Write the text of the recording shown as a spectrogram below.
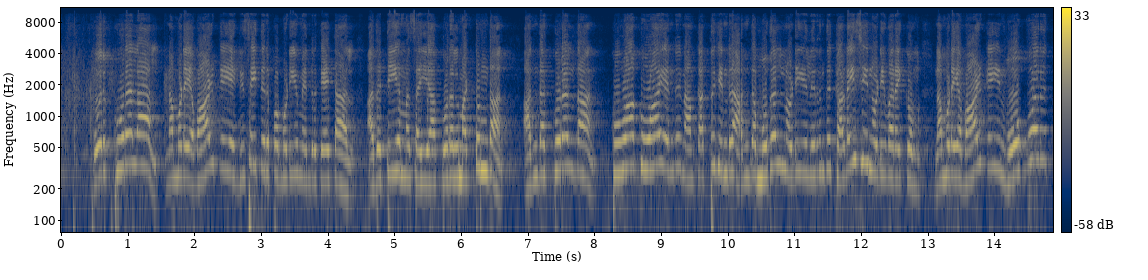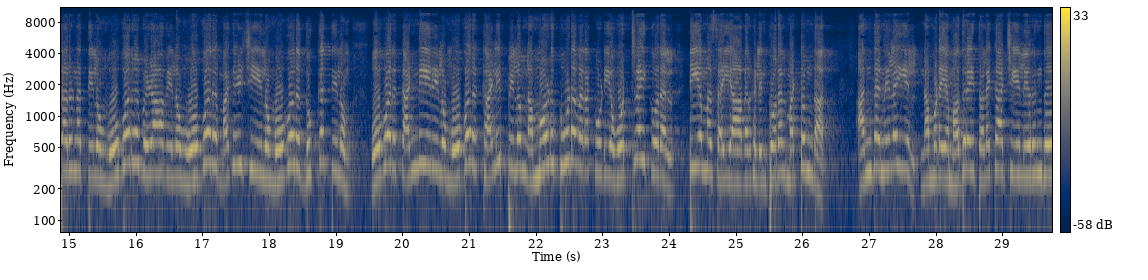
ஒரு குரலால் நம்முடைய வாழ்க்கையை திசை திருப்ப முடியும் என்று கேட்டால் அது டிஎம்எஸ் ஐயா குரல் மட்டும்தான். அந்த குரல் தான் குவா குவா என்று நாம் கத்துகின்ற அந்த முதல் நொடியிலிருந்து கடைசி நொடி வரைக்கும் நம்முடைய வாழ்க்கையின் ஒவ்வொரு தருணத்திலும் ஒவ்வொரு விழாவிலும் ஒவ்வொரு மகிழ்ச்சியிலும் ஒவ்வொரு துக்கத்திலும் ஒவ்வொரு கண்ணீரிலும் ஒவ்வொரு களிப்பிலும் நம்மோடு கூட வரக்கூடிய ஒற்றை குரல் டிஎம்எஸ் ஐயா அவர்களின் குரல் மட்டும்தான். அந்த நிலையில் நம்முடைய மதுரை தொலைக்காட்சியில் இருந்து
